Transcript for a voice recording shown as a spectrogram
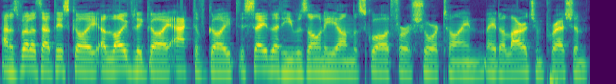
And as well as that, this guy, a lively guy, active guy, to say that he was only on the squad for a short time made a large impression,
